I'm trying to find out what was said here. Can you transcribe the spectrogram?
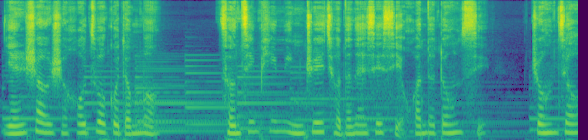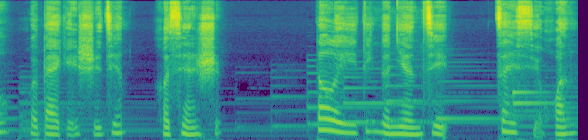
年少时候做过的梦。曾经拼命追求的那些喜欢的东西，终究会败给时间和现实。到了一定的年纪，再喜欢，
